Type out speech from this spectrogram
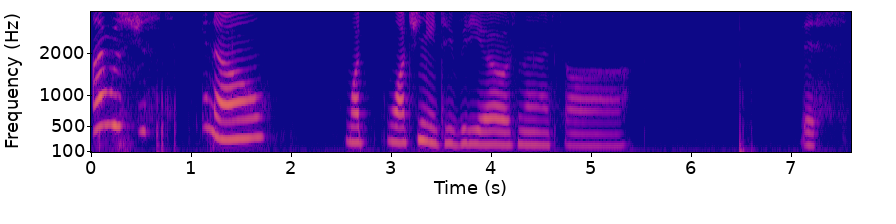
I was just, you know, what watching YouTube videos, and then I saw this.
